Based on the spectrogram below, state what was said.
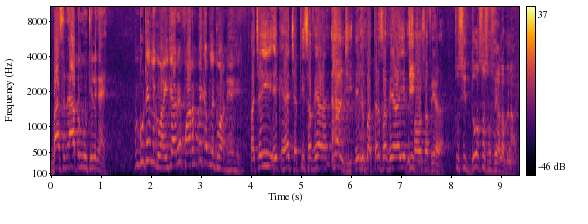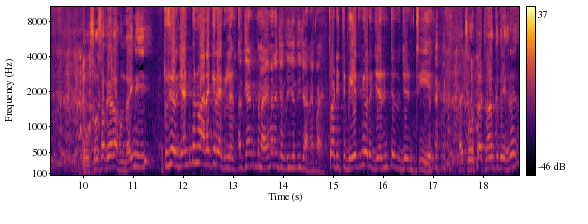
بس میں آپ انگوٹھی لگائیں۔ انگوٹھے لگوائی جا رہے ہیں فارم پہ کب لگوانے ہیں یہ؟ اچھا یہ ایک ہے چھتی صفحے والا جی ایک بہتر صفحے والا ایک جی، سو جی۔ صفحے والا تسی دو سو صفحے والا بنا دو سو صفحے والا ہوں ہی نہیں۔ جی تسی ارجنٹ بنوانا کہ ریگولر ارجنٹ بنائے میں نے جلدی جلدی جانے پائے تہاڈی طبیعت بھی ارجنٹ ارجنٹ ہی ہے۔ چھوٹا ٹرنک دیکھ رہے ہیں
